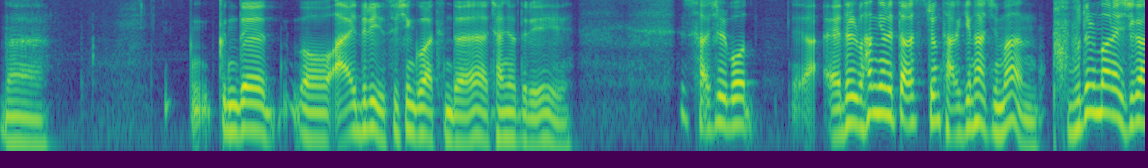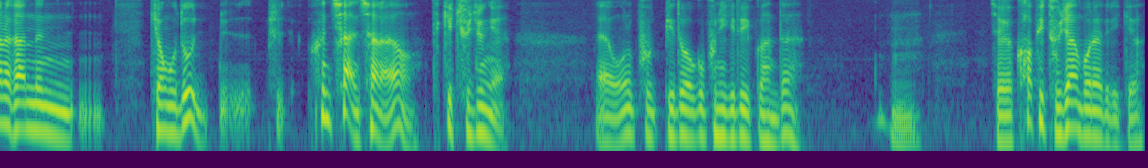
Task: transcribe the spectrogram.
네. 근데 뭐 아이들이 있으신 것 같은데 자녀들이 사실 뭐 애들 학년에 따라서 좀 다르긴 하지만 부부들만의 시간을 갖는 경우도 흔치 않잖아요. 특히 주중에. 예, 오늘 부, 비도 오고 분위기도 있고 한데, 음, 제가 커피 두 잔 보내드릴게요.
